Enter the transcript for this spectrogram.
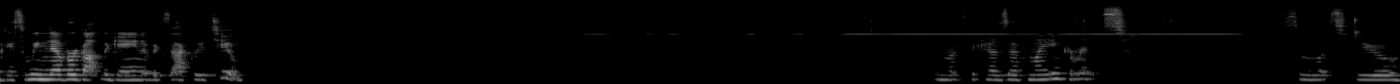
Okay, so we never got the gain of exactly 2. And that's because of my increments. So let's do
